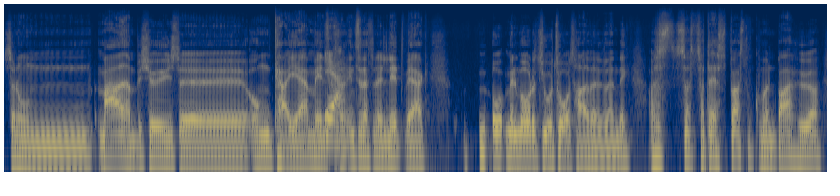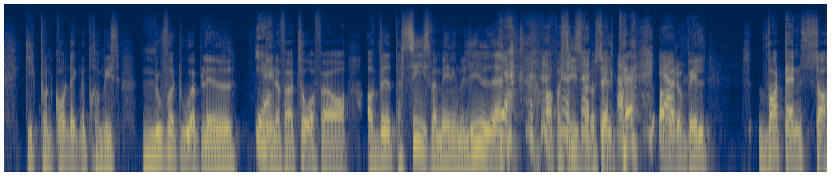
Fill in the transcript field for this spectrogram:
sådan nogle meget ambitiøse øh, unge karrieremennesker, Ja. sådan et internationalt netværk, mellem 28 og 32 eller et eller andet, ikke? Og så, så, så deres spørgsmål kunne man bare høre, gik på en grundlæggende præmis, nu hvor du er blevet Ja. 41-42 år, og ved præcis, hvad meningen med livet er, Ja. og præcis, hvad du selv kan, og Ja. hvad du vil. Hvordan så?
